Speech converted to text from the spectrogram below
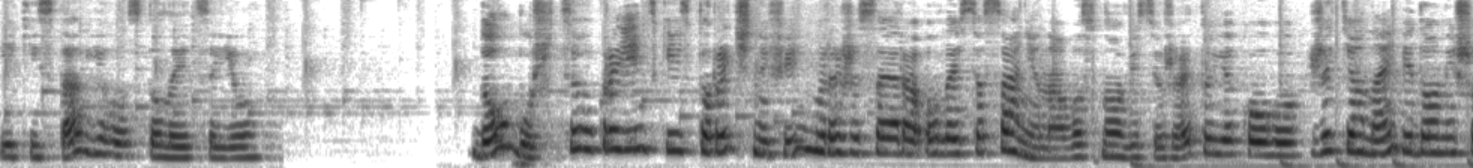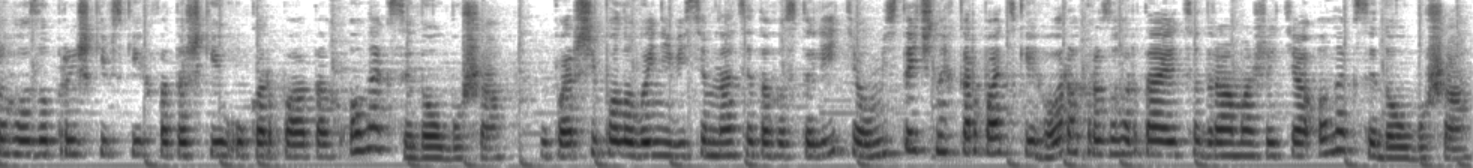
який став його столицею. Довбуш це український історичний фільм режисера Олеся Саніна, в основі сюжету якого життя найвідомішого з опришківських ватажків у Карпатах Олекси Довбуша. У першій половині 18 століття у містичних Карпатських горах розгортається драма життя Олекси Довбуша,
